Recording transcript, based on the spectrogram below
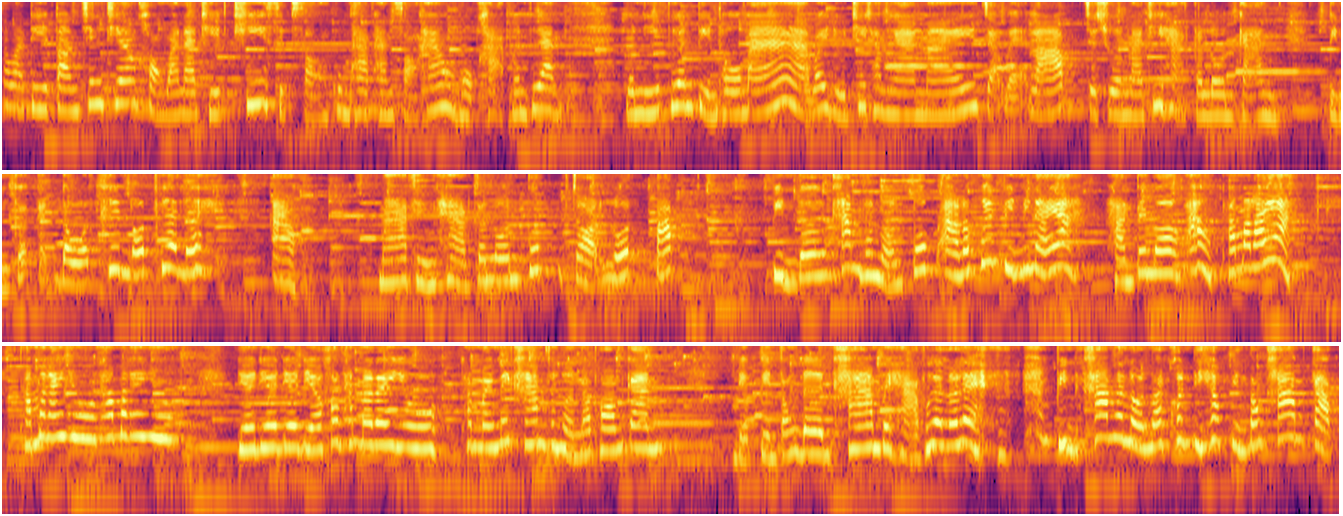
สวัสดีตอนเที่ยงเที่ยงของวันอาทิตย์ที่ 12 กุมภาพันธ์ 2566 ค่ะเพื่อนๆ วันนี้เพื่อนปิ่นโทรมาว่าอยู่ที่ทำงานไหม จะแวะรับ จะชวนมาที่หาดกระโลนกัน ปิ่นก็กระโดดขึ้นรถเพื่อนเลย อ้าว มาถึงหาดกระโลนปุ๊บ จอดรถปั๊บ ปิ่นเดินข้ามถนนปุ๊บ อ้าวแล้วเพื่อนปิ่นมีไหนอะหันไปมอง อ้าวทำอะไรอะทำอะไรอยู่ทำอะไรอยู่ เดี๋ยวเดี๋ยวเดี๋ยวเดี๋ยวเขาทำอะไรอยู่ทำไมไม่ข้ามถนนมาพร้อมกัน เดี๋ยวปิ่นต้องเดินข้ามไปหาเพื่อนแล้วแหละ ปิ่นข้ามถนนมาคนเดียวปิ่นต้องข้ามกลับ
